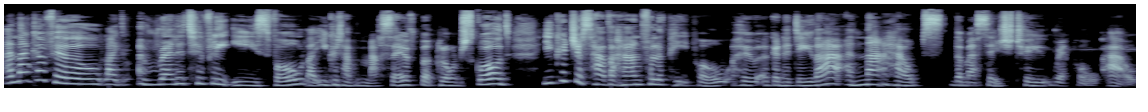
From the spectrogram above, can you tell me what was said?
And that can feel like a relatively easeful like you could have a massive book launch squad. You could just have a handful of people who are going to do that and that helps the message to ripple out.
